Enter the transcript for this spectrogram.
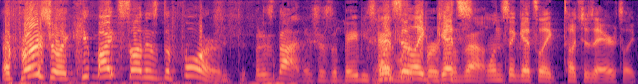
At first, you're like, "My son is deformed," but it's not. It's just a baby's head Once when it like gets once it gets like touches air, it's like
